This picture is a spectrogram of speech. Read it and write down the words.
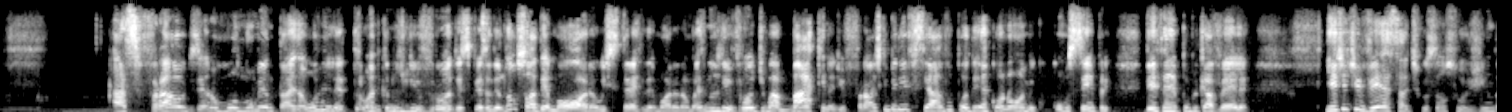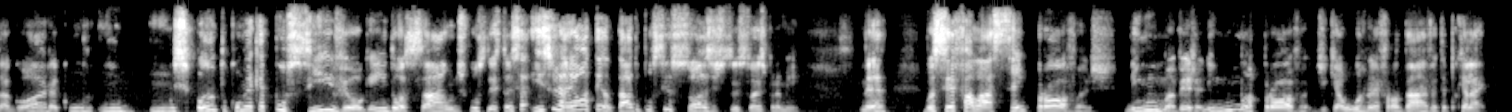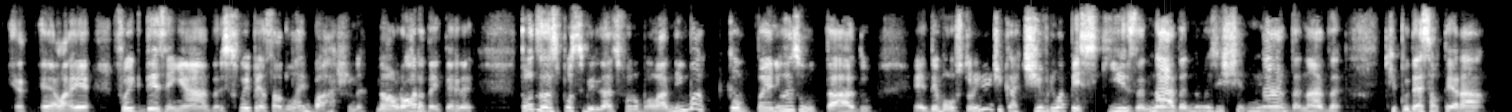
as fraudes eram monumentais. A urna eletrônica nos livrou desse pesadelo. Não só a demora, o estresse demora, não, mas nos livrou de uma máquina de fraude que beneficiava o poder econômico, como sempre, desde a República Velha. E a gente vê essa discussão surgindo agora com um, um, espanto como é que é possível alguém endossar um discurso desse. Então, isso, isso já é um atentado por si só as instituições para mim. Né? Você falar sem provas, nenhuma, veja, nenhuma prova de que a urna é fraudável, até porque ela, é, ela é, foi desenhada, isso foi pensado lá embaixo, né? na aurora da internet. Todas as possibilidades foram boladas, nenhuma campanha, nenhum resultado é, demonstrou nenhum indicativo, nenhuma pesquisa, nada, não existe nada, nada que pudesse alterar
